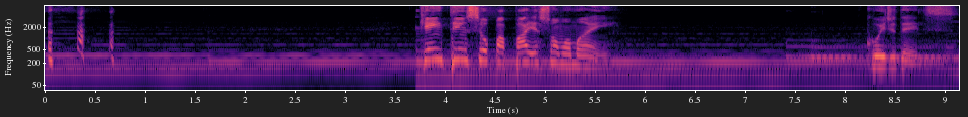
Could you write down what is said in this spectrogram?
Quem tem o seu papai e a sua mamãe, cuide deles.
